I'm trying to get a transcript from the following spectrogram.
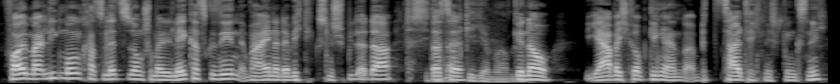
Vor allem Malik Monk hast du letzte Saison schon bei den Lakers gesehen, er war einer der wichtigsten Spieler da. Dass sie dass den er, abgegeben haben. ne? Genau. Ja, aber ich glaube, ging an, bezahltechnisch ging es nicht.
